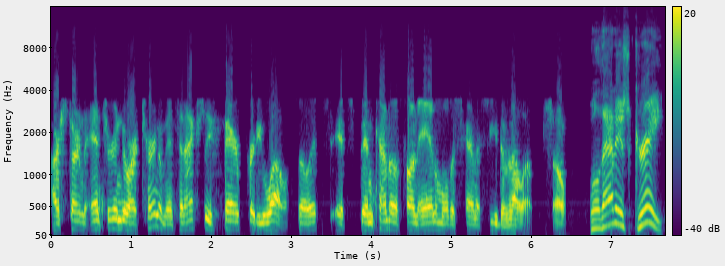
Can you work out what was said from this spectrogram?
are starting to enter into our tournaments and actually fare pretty well. So it's it's been kind of a fun animal to kind of see develop. So well, that is great.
